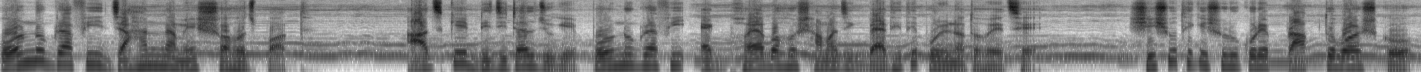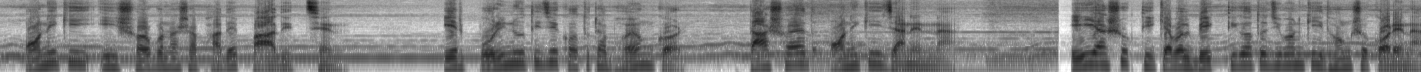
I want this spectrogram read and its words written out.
পর্নোগ্রাফি জাহান্নামের সহজ পথ। আজকের ডিজিটাল যুগে পর্নোগ্রাফি এক ভয়াবহ সামাজিক ব্যাধিতে পরিণত হয়েছে। শিশু থেকে শুরু করে প্রাপ্তবয়স্ক অনেকেই এই সর্বনাশা ফাঁদে পা দিচ্ছেন। এর পরিণতি যে কতটা ভয়ঙ্কর, তা শয়াদ অনেকেই জানেন না। এই আসক্তি কেবল ব্যক্তিগত জীবনকেই ধ্বংস করে না,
